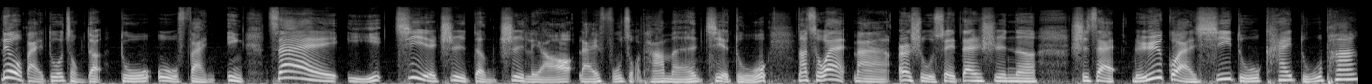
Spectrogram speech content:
六百多种的毒物反应，再以戒治等治疗来辅佐他们戒毒。那此外，满二十五岁，但是呢是在旅馆吸毒开毒趴，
